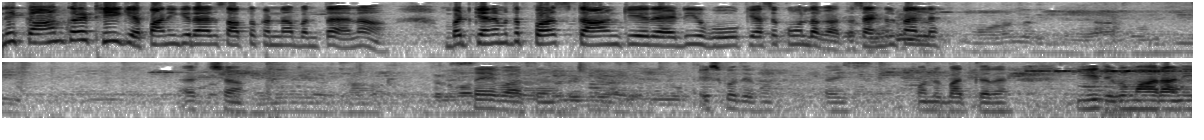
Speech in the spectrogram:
नहीं काम करे ठीक है पानी गिरा है तो साफ़ तो करना बनता है ना। बट कहने मतलब पर्स टांग के रेडी हो कैसे कौन लगाता है? सैंडल पहन ले। अच्छा। सही बात है। इसको देखो कौन बात कर रहे हैं। ये देखो महारानी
